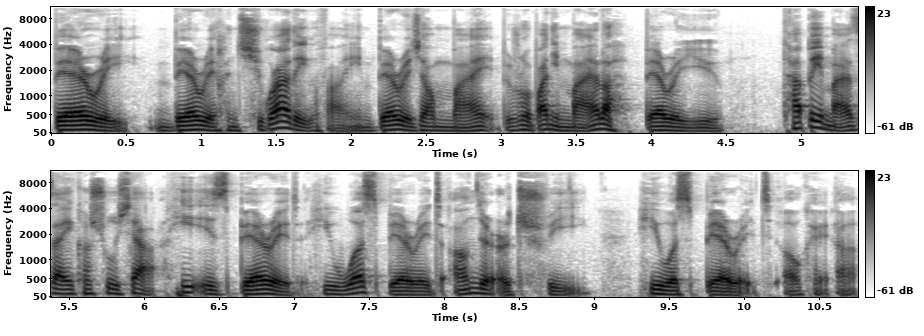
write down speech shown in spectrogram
bury，bury 很奇怪的一个发音，bury 叫埋，比如说把你埋了，bury you。他被埋在一棵树下，he is buried，he was buried under a tree，he was buried。OK 啊，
